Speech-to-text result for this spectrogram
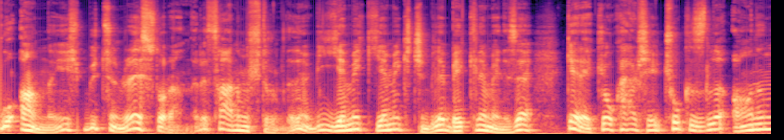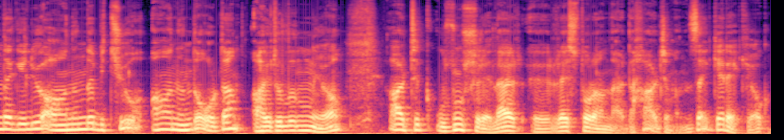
Bu anlayış bütün restoranları sarmış durumda değil mi? Bir yemek yemek için bile beklemenize gerek yok. Her şey çok hızlı anında geliyor, anında bitiyor, anında oradan ayrılınıyor. Artık uzun süreler e, restoranlarda harcamanıza gerek yok.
